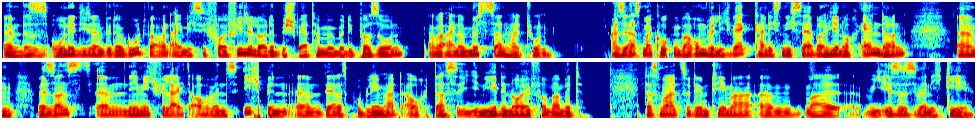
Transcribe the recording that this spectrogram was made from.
ähm, dass es ohne die dann wieder gut war und eigentlich sich voll viele Leute beschwert haben über die Person, aber einer müsste es dann halt tun. Also erstmal gucken, warum will ich weg? Kann ich es nicht selber hier noch ändern? Ähm, weil sonst ähm, nehme ich vielleicht auch, wenn es ich bin, ähm, der das Problem hat, auch das in jede neue Firma mit. Das mal zu dem Thema ähm, mal, wie ist es, wenn ich gehe?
